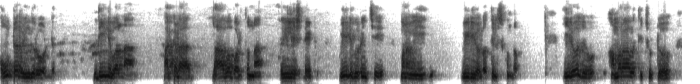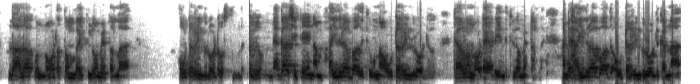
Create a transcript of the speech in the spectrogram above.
ఔటర్ రింగ్ రోడ్ దీని వలన అక్కడ లాభపడుతున్న రియల్ ఎస్టేట్ వీటి గురించి మనం ఈ వీడియోలో తెలుసుకుందాం. ఈరోజు అమరావతి చుట్టూ దాదాపు నూట తొంభై కిలోమీటర్ల ఔటర్ రింగ్ రోడ్ వస్తుంది. మెగా సిటీ అయిన హైదరాబాద్కి ఉన్న ఔటర్ రింగ్ రోడ్డు కేవలం నూట యాభై ఎనిమిది కిలోమీటర్లు. అంటే హైదరాబాద్ ఔటర్ రింగ్ రోడ్డు కన్నా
